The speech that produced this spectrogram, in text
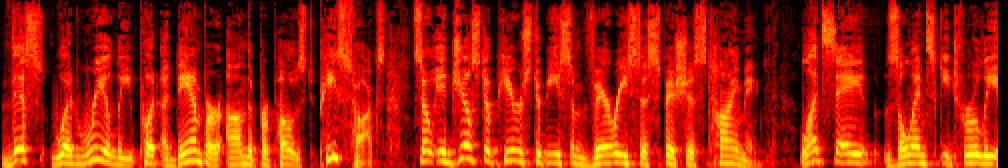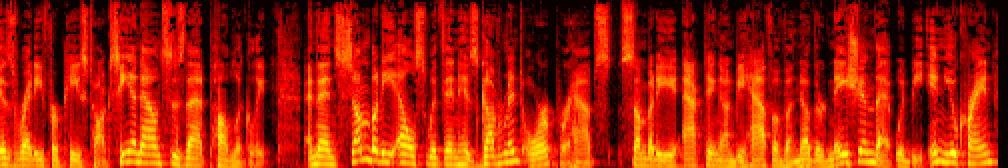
this would really put a damper on the proposed peace talks. So it just appears to be some very suspicious timing. Let's say Zelensky truly is ready for peace talks. He announces that publicly. And then somebody else within his government, or perhaps somebody acting on behalf of another nation that would be in Ukraine,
